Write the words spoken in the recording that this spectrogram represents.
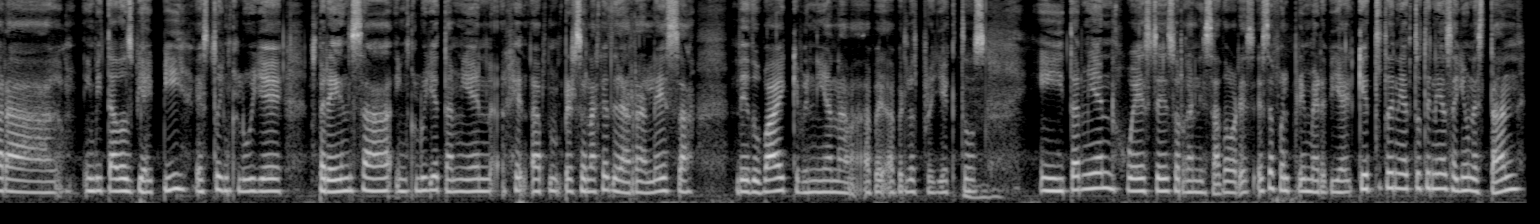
para invitados VIP. Esto incluye prensa, incluye también personajes de la realeza de Dubai que venían a, a ver, a ver los proyectos y también jueces, organizadores. Ese fue el primer día. Que tú tenías, tú tenías ahí un stand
